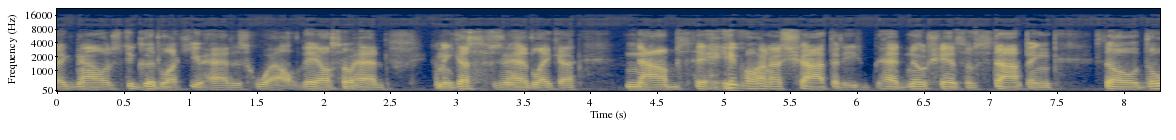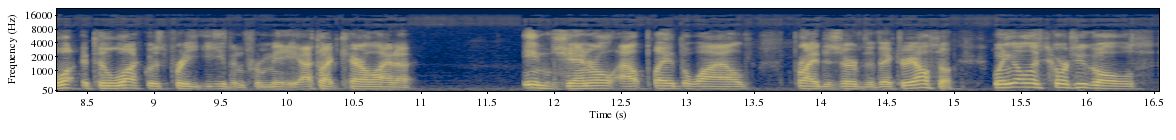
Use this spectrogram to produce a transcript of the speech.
acknowledge the good luck you had as well. They also had, I mean, Gustavsson had like a knob save on a shot that he had no chance of stopping. So the the luck was pretty even for me. I thought Carolina, in general, outplayed the Wild. Probably deserved the victory. Also, when you only score two goals,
